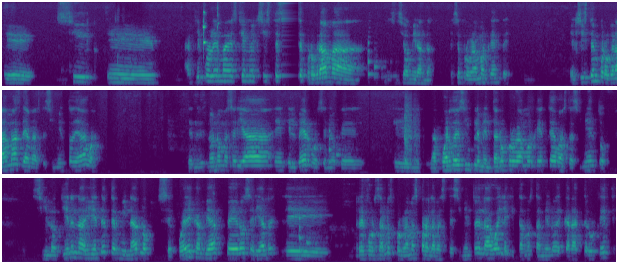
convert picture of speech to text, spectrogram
Eh, sí, eh, aquí el problema es que no existe ese programa, licenciado Miranda, ese programa urgente. Existen programas de abastecimiento de agua no nomás sería eh, el verbo, sino que el acuerdo es implementar un programa urgente de abastecimiento. Si lo tienen a bien determinarlo, se puede cambiar, pero sería eh, reforzar los programas para el abastecimiento del agua y le quitamos también lo de carácter urgente,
